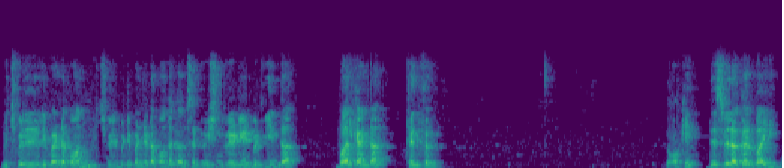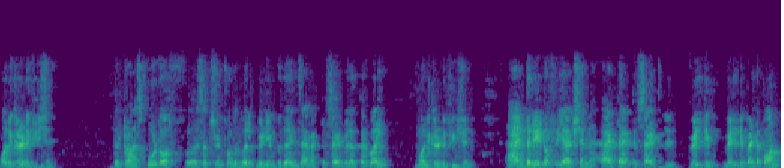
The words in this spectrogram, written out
which will depend upon which will be dependent upon the concentration gradient between the bulk and the thin film. Okay, this will occur by molecular diffusion. The transport of uh, substrate from the bulk medium to the enzyme active site will occur by molecular diffusion and the rate of reaction at the active site will, will, de will depend upon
